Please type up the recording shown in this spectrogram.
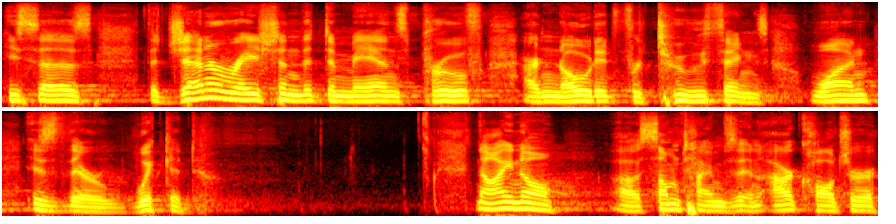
He says, the generation that demands proof are noted for two things. One is they're wicked. Now I know uh, sometimes in our culture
